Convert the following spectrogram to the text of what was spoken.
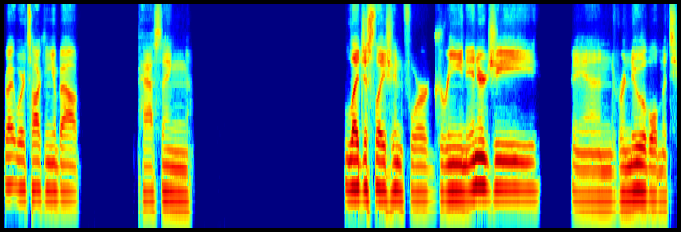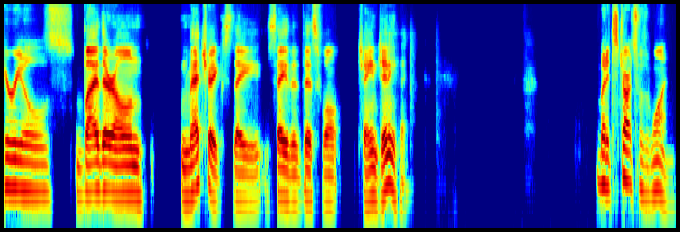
Right? We're talking about passing legislation for green energy and renewable materials. by their own metrics they say that this won't change anything But it starts with one,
